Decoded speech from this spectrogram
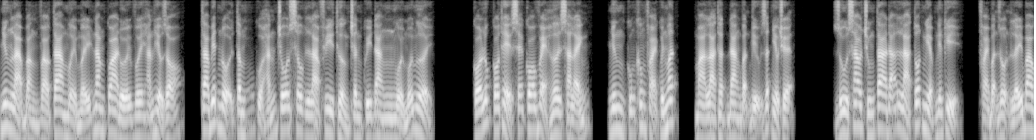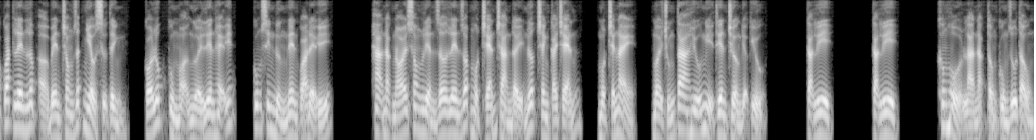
nhưng là bằng vào ta mười mấy năm qua đối với hắn hiểu rõ, ta biết nội tâm của hắn chỗ sâu là phi thường chân quý đang ngồi mỗi người. Có lúc có thể sẽ có vẻ hơi xa lánh, nhưng cũng không phải quên mất, mà là thật đang bận bịu rất nhiều chuyện. Dù sao chúng ta đã là tốt nghiệp niên kỷ, phải bận rộn lấy bao quát lên lớp ở bên trong rất nhiều sự tình, có lúc cùng mọi người liên hệ ít, cũng xin đừng nên quá để ý hạ nặc nói xong liền giơ lên rót một chén tràn đầy nước chanh cái chén, một chén này, mời chúng ta hữu nghị thiên trường địa cửu. Cạn ly cạn ly, không hổ là nặc tổng cùng du tổng.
